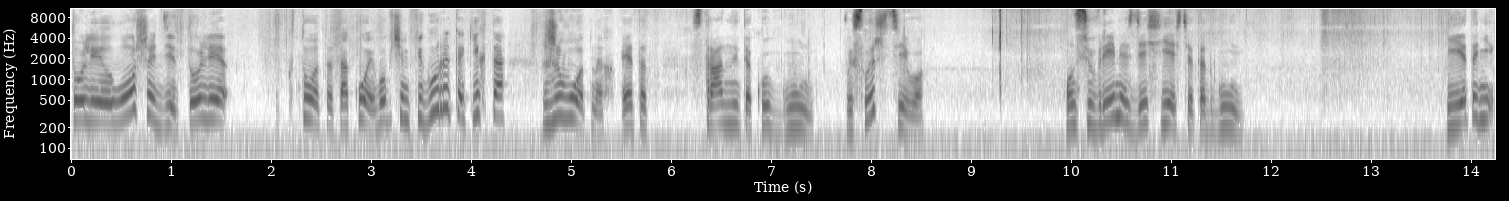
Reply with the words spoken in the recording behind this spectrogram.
то ли лошади, то ли кто-то такой. В общем, фигуры каких-то животных. Этот странный такой гул. Вы слышите его? Он все время здесь есть, этот гул. И это не...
